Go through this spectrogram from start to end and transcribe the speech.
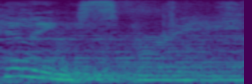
Killing spree.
